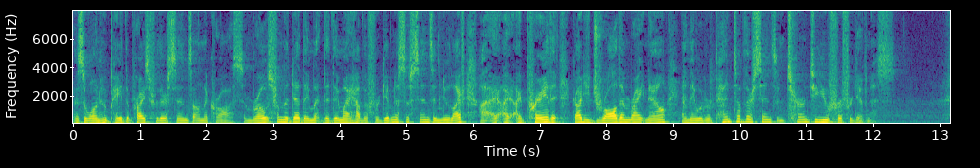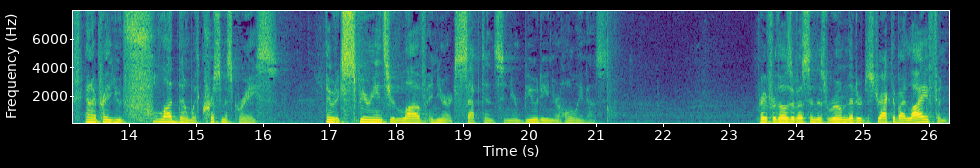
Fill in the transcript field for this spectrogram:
as the one who paid the price for their sins on the cross and rose from the dead, they might, that they might have the forgiveness of sins and new life. I, I, I pray that, God, you draw them right now and they would repent of their sins and turn to you for forgiveness. And I pray that you'd flood them with Christmas grace. They would experience your love and your acceptance and your beauty and your holiness. Pray for those of us in this room that are distracted by life and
